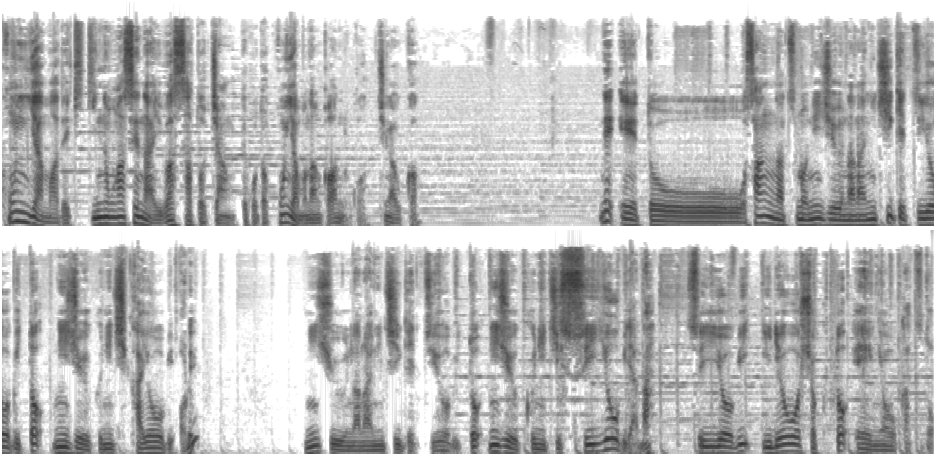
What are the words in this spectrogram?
今夜まで聞き逃せないわ、さとちゃん。ってことは今夜もなんかあんのか？違うか？で、えっ、ー、と、3月の27日月曜日と29日火曜日、あれ？27日月曜日と29日水曜日だな。水曜日医療職と営業活動。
